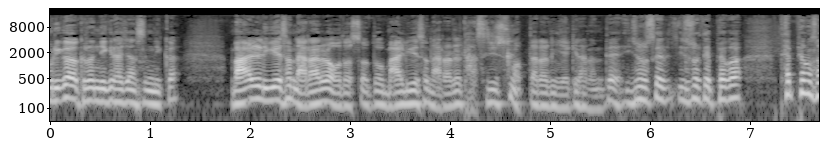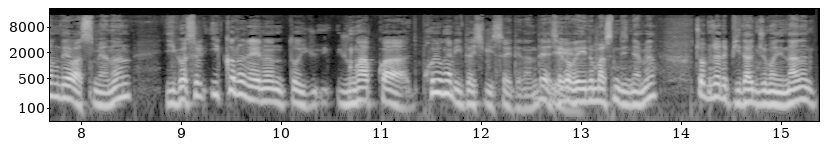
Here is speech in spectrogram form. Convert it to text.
우리가 그런 얘기를 하지 않습니까? 말 위에서 나라를 얻었어도 말 위에서 나라를 다스릴 수는 없다라는 얘기를 하는데 이준석, 이준석 대표가 태평성대에 왔으면은 이것을 이끌어내는 또 융합과 포용의 리더십이 있어야 되는데 제가 예. 왜 이런 말씀 드리냐면 좀 전에 비단 주머니 나는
